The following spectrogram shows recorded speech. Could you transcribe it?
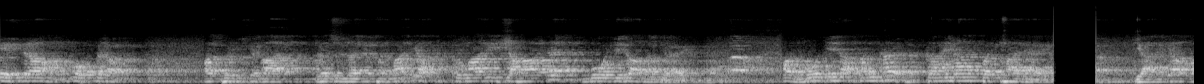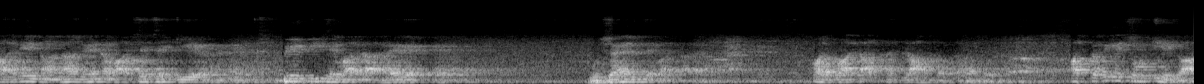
احترام، محترم اور پھر اس کے بعد رسول اللہ نے فرما دیا، تمہاری شہادت موجزہ بن جائے گی اور موجزہ بن کر کائنات پر چھا جائے گا کیا کیا والے نانا نے نواسے سے کیے ہیں؟ بیٹی سے وعدہ ہے، حسین سے وعدہ ہے اور وعدہ اللہ کا وعدہ ہوگا اب کبھی یہ سوچئے گا،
